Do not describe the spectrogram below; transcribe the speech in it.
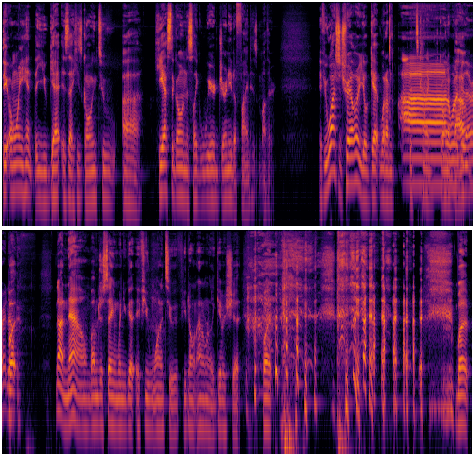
the only hint that you get is that he's going to uh he has to go on this like weird journey to find his mother. If you watch the trailer, you'll get what I'm. It's kind Uh, of I going do about, that right now. but not now. But I'm just saying when you get if you wanted to. If you don't, I don't really give a shit. But but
